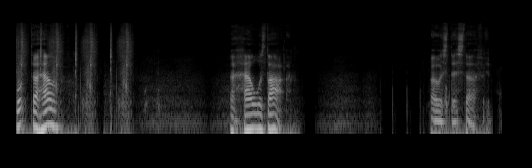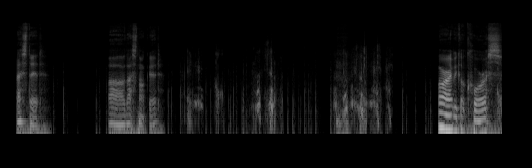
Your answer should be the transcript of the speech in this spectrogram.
What the hell? The hell was that? Oh, it's this stuff. Infested. Oh, that's not good. Alright, we got chorus.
